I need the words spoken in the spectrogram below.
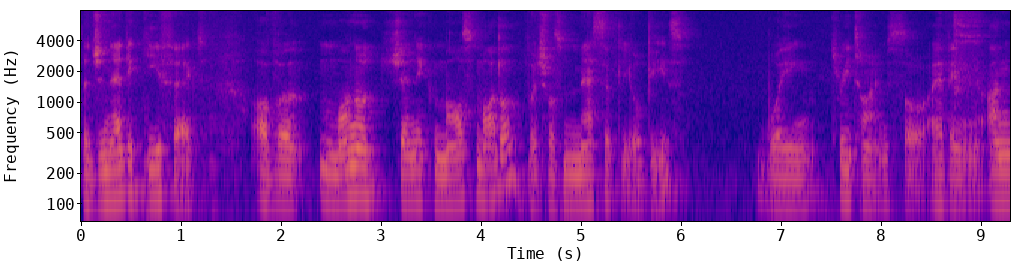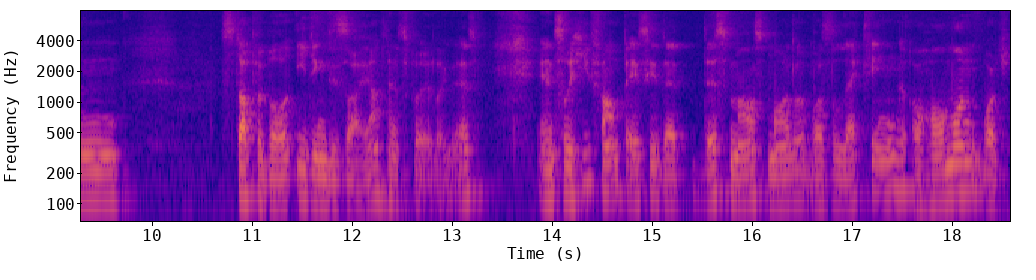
the genetic defect of a monogenic mouse model, which was massively obese, weighing three times, so having unstoppable eating desire, let's put it like this. And so he found basically that this mouse model was lacking a hormone which,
